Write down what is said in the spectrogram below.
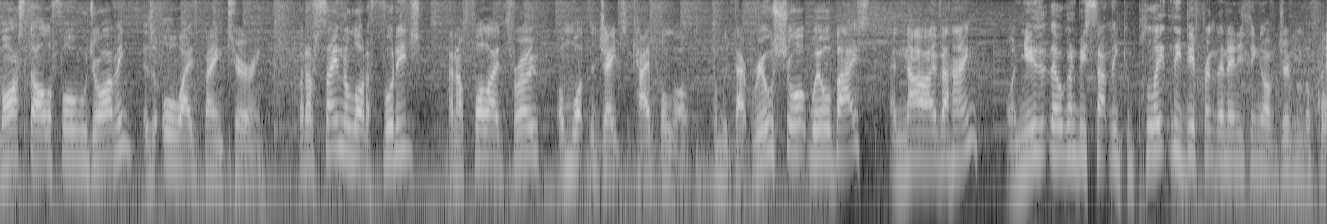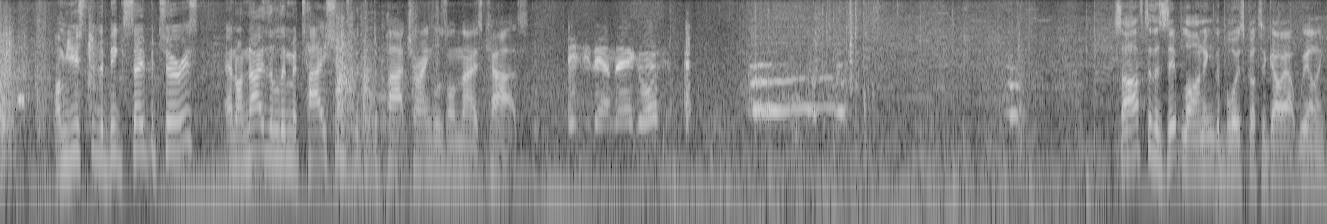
My style of four wheel driving has always been touring, but I've seen a lot of footage and I've followed through on what the Jeeps are capable of. And with that real short wheelbase and no overhang, I knew that there were going to be something completely different than anything I've driven before. I'm used to the big super tourers and I know the limitations with the departure angles on those cars. Easy down there, guys. So after the zip lining, the boys got to go out wheeling.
